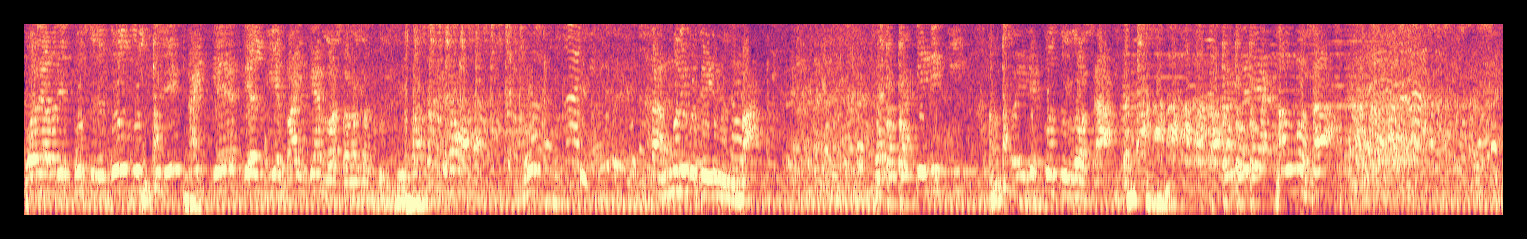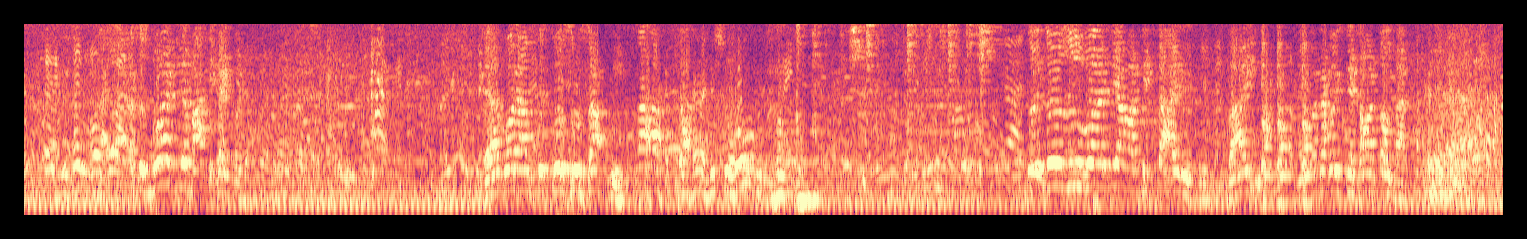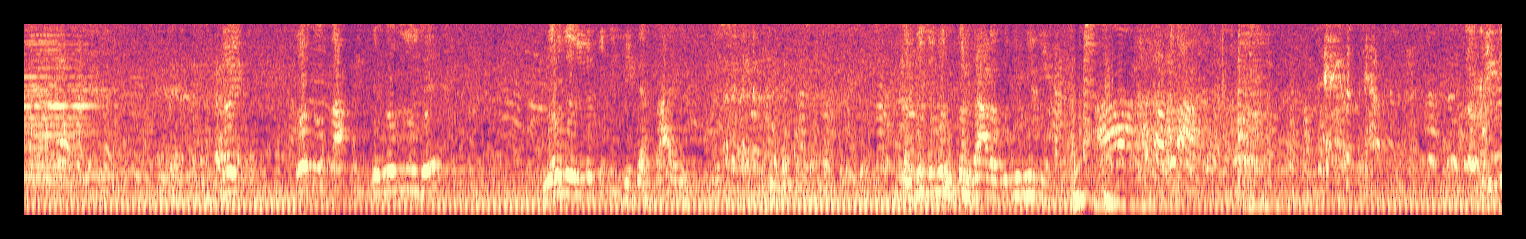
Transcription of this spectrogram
পরে এই কচুরে গোল গোল করে কাইটে তেল দিয়ে বাইকে রসা রসা করছে আমি মনে করছি এটা বুঝি মাছ দেখি যে কচুর রসা এটা মশা আচ্ছা, বয়ের দিয়ে মাটি খাই কয়টা এরপরে আছে কচুর চাটনি ওই নজরুল বয়ের দিয়ে আমার দিকটা হাই গেছে ভাই এই কথা কইস নে খাবার তল থাক ওই কচুর চাটনি সে নজরুল দে নজরুল পিঠের দিকে তাই গেছে তা বুঝি মনে করছে আরও বুঝি নিবি তো দিদি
